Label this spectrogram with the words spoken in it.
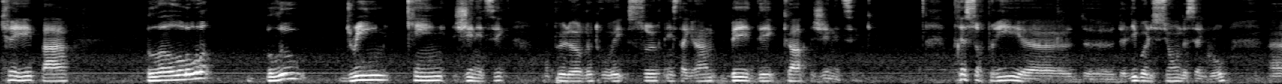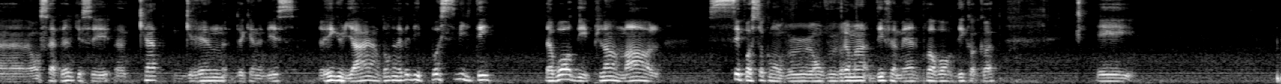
créée par Blue Dream King Génétique. On peut le retrouver sur Instagram, BDK Génétique. Très surpris euh, de, l'évolution de cette grow. Euh, on se rappelle que c'est 4 graines de cannabis régulières, donc on avait des possibilités d'avoir des plants mâles. C'est pas ça qu'on veut. On veut vraiment des femelles pour avoir des cocottes. Et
